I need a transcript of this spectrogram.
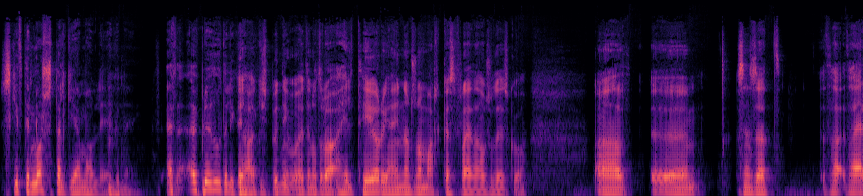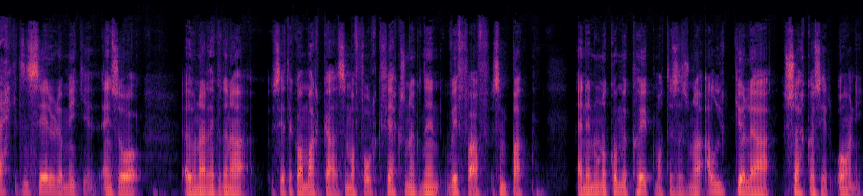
skiptir nostalgía máli einhvern veginn, Er- upplifir þú þetta líka? Já, ekki spurning og þetta er náttúrulega heil teória innan svona markasfræða svoleið sko. Að um, sagt það, það er ekkert sem selur það mikið eins og ef þú nærði einhvern veginn að setja eitthvað á markað sem að fólk fekk svona einhvern veginn viff af sem bann en er núna komið kaupmátt þess að svona algjörlega sökka sér ofan í.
